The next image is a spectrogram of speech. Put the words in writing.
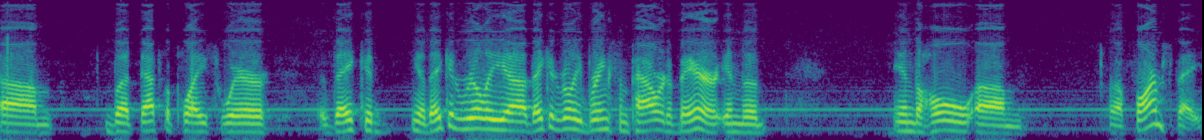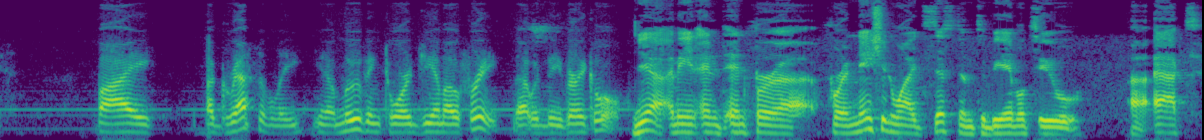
Um, but that's a place where they could you know they could really uh, they could really bring some power to bear in the in the whole um, uh, farm space by aggressively you know moving toward GMO free. That would be very cool. yeah, I mean, and and for a, for a nationwide system to be able to uh, act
